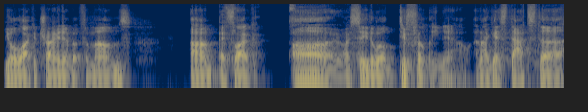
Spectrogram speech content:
you're like a trainer but for mums um, it's like oh i see the world differently now and i guess that's the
